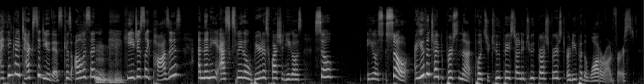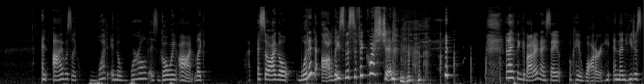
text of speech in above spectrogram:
I think I texted you this because all of a sudden he just like pauses and then he asks me the weirdest question. He goes, "So." He goes, "So, are you the type of person that puts your toothpaste on your toothbrush first, or do you put the water on first? And I was like, "What in the world is going on?" Like, so I go, "What an oddly specific question." And I think about it and I say, okay, water. And then he just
